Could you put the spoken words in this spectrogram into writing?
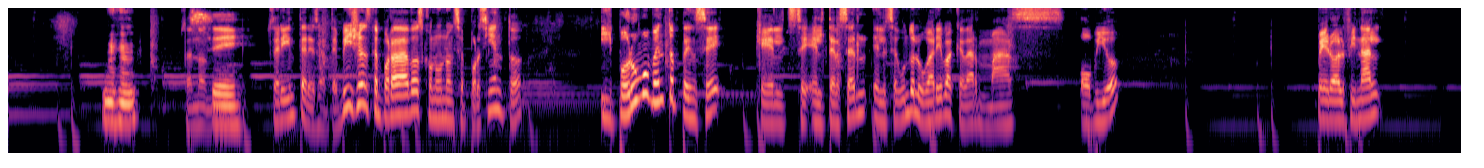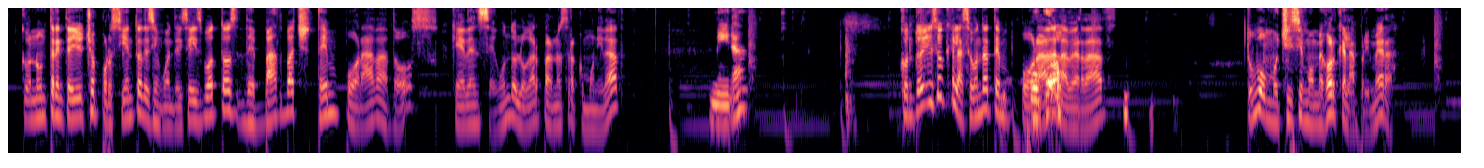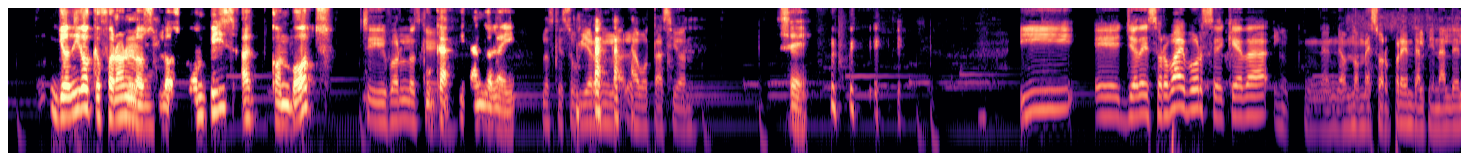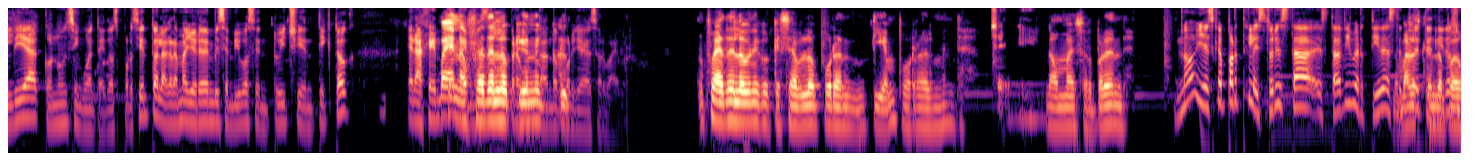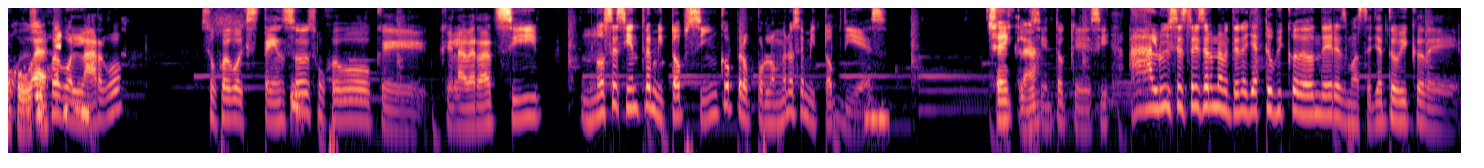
Ujú. O sea, no- sí. sería interesante. Visions temporada 2 con un 11%. Y por un momento pensé que el, tercer, el segundo lugar iba a quedar más obvio. Pero al final, con un 38% de 56 votos, The Bad Batch temporada 2 queda en segundo lugar para nuestra comunidad. Mira. Con todo eso que la segunda temporada, la verdad, tuvo muchísimo mejor que la primera. Yo digo que fueron Sí. los, los compis ah, con bots Sí, fueron los que, ahí. los que subieron la- la votación. Sí. Y eh, Jedi Survivor se queda, no, no me sorprende al final del día, con un 52%. La gran mayoría de mis en vivos en Twitch y en TikTok era gente Bueno, que me fue de lo que preguntando único- por Jedi Survivor. Fue de lo único que se habló por un tiempo, realmente. sí. No me sorprende. No, y es que aparte la historia está, está divertida, está Lo malo es que no entretenida. Es, un, es un jugar. juego largo, es un juego extenso, es un juego que, que la verdad sí, no sé si entre en mi top 5, pero por lo menos en mi top 10. Sí, claro. Siento que sí. Ah, Luis Estoy 091, ya te ubico de dónde eres, Master. Ya te ubico de.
